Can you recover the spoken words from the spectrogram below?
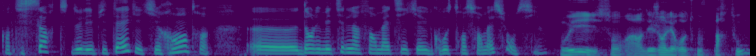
quand ils sortent de l'épithèque et qu'ils rentrent dans les métiers de l'informatique Il y a eu de grosses transformations aussi. Hein. Oui, ils sont. Alors des gens les retrouvent partout.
